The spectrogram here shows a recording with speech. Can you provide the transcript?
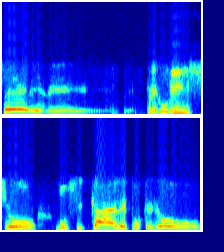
serie de prejuicios musicales, porque yo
